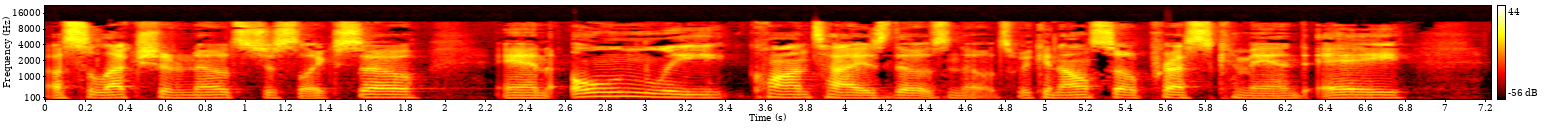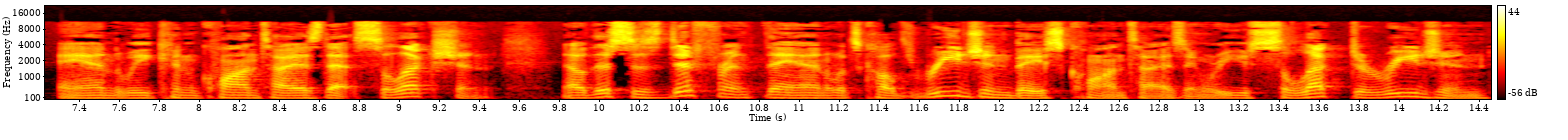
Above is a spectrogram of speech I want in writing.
a selection of notes just like so, and only quantize those notes. We can also press Command A, and we can quantize that selection. Now, this is different than what's called region based quantizing, where you select a region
